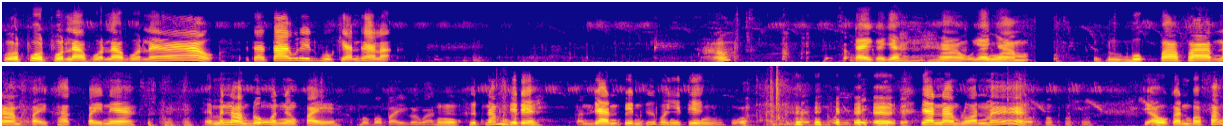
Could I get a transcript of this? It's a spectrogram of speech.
ปวดปวดปวดแล้วปวดแล้วปวดแล้วแต่ตายวันนี้ผูกแขนแท้ละเอาได้ก็อย่าหาวอย่ายามบุกป้าฟ้าน้ำไปคักไปแน่แต่มันน้ำลงกันยังไปบ่บ่ไปกว่าวันเออคือน้ำอยู่เด้ยันเป็นคือพญเตียงโอ้เป็นไงเป็นไงเออย่านน้ำร้อนมาสิเอากันบ่ฟัง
